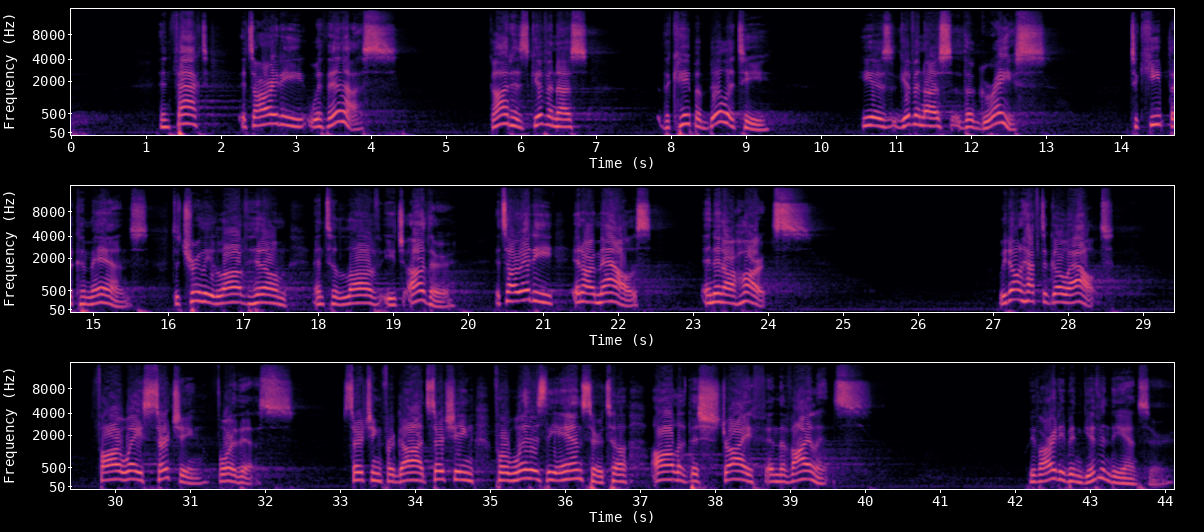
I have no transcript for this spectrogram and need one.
In fact, it's already within us. God has given us the capability, He has given us the grace to keep the commands, to truly love Him and to love each other. It's already in our mouths and in our hearts. We don't have to go out far away searching for this, searching for God, searching for what is the answer to all of this strife and the violence. We've already been given the answer.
